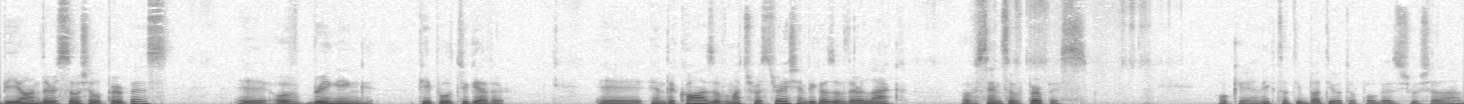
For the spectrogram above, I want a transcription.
beyond their social purpose uh, of bringing people together. Uh, and the cause of much frustration because of their lack of sense of purpose. אוקיי, אני קצת איבדתי אותו פה באיזשהו שלב.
